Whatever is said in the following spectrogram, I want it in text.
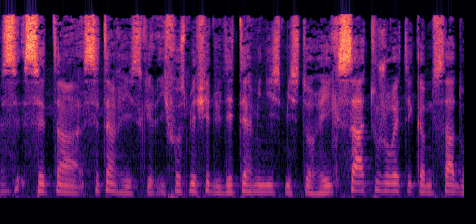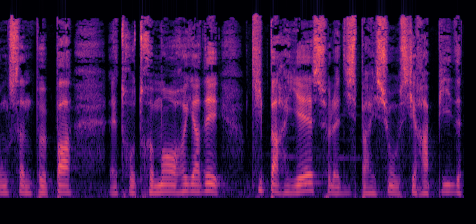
C'est un, c'est un risque. Il faut se méfier du déterminisme historique. Ça a toujours été comme ça, donc ça ne peut pas être autrement. Regardez, qui pariait sur la disparition aussi rapide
